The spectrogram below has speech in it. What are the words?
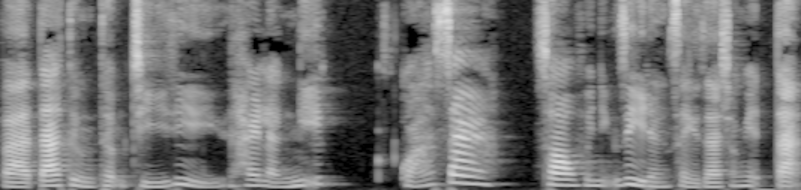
Và ta thường thậm chí thì hay là nghĩ quá xa so với những gì đang xảy ra trong hiện tại.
